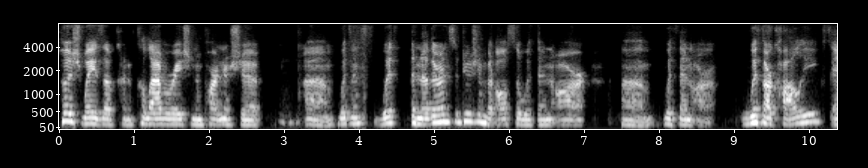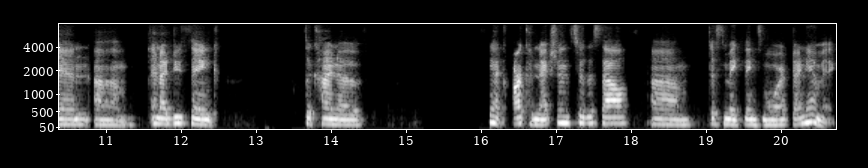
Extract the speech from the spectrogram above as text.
push ways of kind of collaboration and partnership um, within with another institution, but also within our um, within our with our colleagues, and um, and I do think the kind of yeah our connections to the South um, just make things more dynamic.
